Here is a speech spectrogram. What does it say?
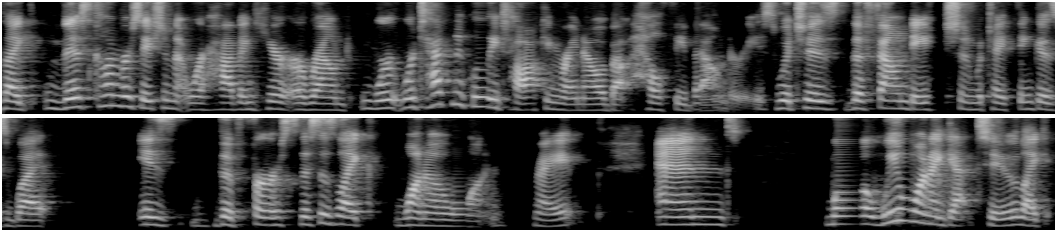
like this conversation that we're having here around we're, we're technically talking right now about healthy boundaries which is the foundation which i think is what is the first this is like 101 right? And what we want to get to like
